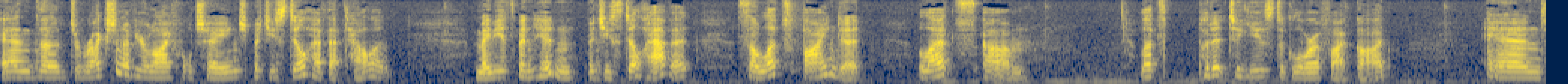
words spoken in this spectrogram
and the direction of your life will change, but you still have that talent. Maybe it's been hidden, but you still have it. So let's find it. Let's um, let's put it to use to glorify God and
